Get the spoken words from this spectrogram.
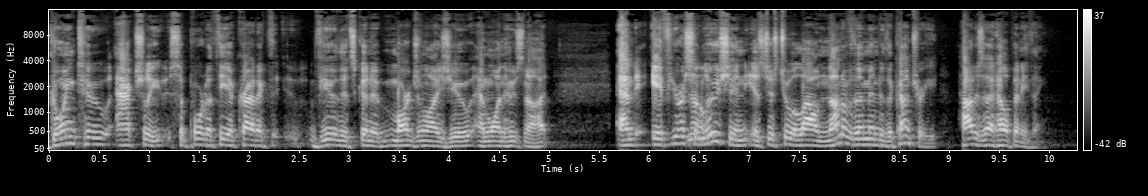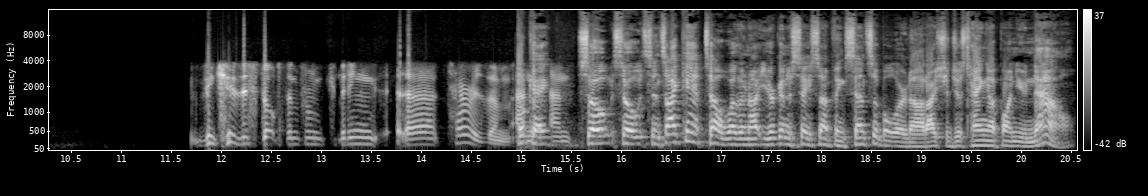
going to actually support a theocratic view that's going to marginalize you and one who's not. And if your solution is just to allow none of them into the country, how does that help anything? Because it stops them from committing uh, terrorism. And, Okay, And so so since I can't tell whether or not you're going to say something sensible or not, I should just hang up on you now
